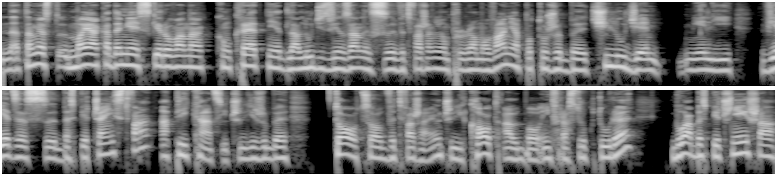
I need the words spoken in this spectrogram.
Natomiast moja akademia jest skierowana konkretnie dla ludzi związanych z wytwarzaniem oprogramowania, po to, żeby ci ludzie mieli wiedzę z bezpieczeństwa aplikacji, czyli żeby to, co wytwarzają, czyli kod albo infrastrukturę, była bezpieczniejsza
